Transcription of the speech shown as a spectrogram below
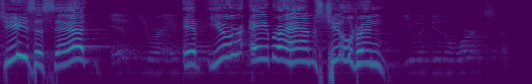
Jesus said, if you're Abraham's children, you would do the works of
